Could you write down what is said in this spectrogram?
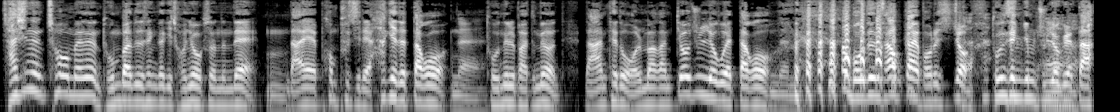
자신은 처음에는 돈 받을 생각이 전혀 없었는데 음. 나의 펌프질에 하게 됐다고 네. 돈을 받으면 나한테도 얼마간 떼어주려고 했다고 네네. 모든 사업가의 버릇이죠. 돈 생기면 주려고 아. 했다.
